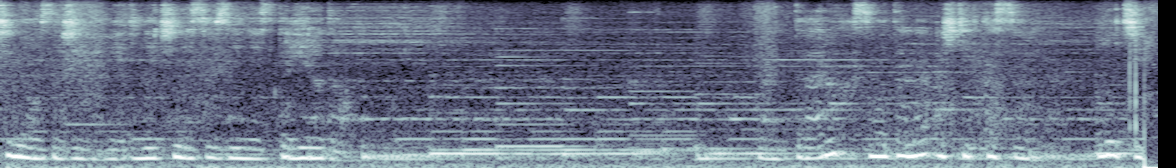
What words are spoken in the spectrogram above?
Většinou zažívám jedinečné souznění s přírodou. Mám tvaroh, smotana a štítka soli. Lučí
